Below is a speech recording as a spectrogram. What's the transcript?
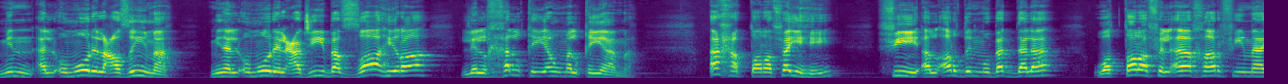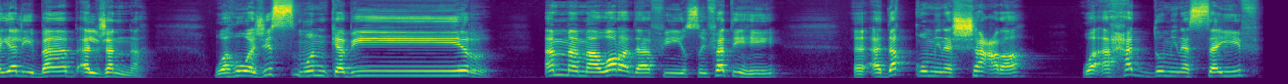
من الأمور العظيمة من الأمور العجيبة الظاهرة للخلق يوم القيامة. أحد طرفيه في الأرض المبدلة والطرف الآخر فيما يلي باب الجنة وهو جسم كبير. أما ما ورد في صفته أدق من الشعرة وأحد من السيف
